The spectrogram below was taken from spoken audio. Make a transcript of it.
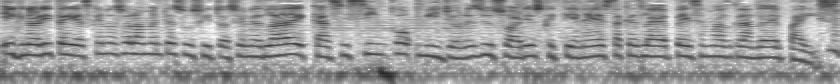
Ignorita, y es que no solamente su situación es la de casi 5 millones de usuarios que tiene esta, que es la EPS más grande del país.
